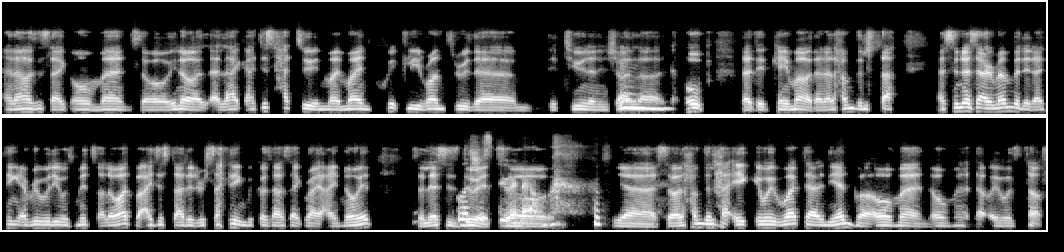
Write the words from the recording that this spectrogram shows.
and I was just like, oh man. So you know, like I just had to in my mind quickly run through the um, the tune and inshallah mm. hope that it came out. And alhamdulillah, as soon as I remembered it, I think everybody was mid salawat, but I just started reciting because I was like, right, I know it. So let's just let's do just it. Do so, it yeah. So alhamdulillah, it, it, worked out in the end, but oh man, oh man, that it was tough.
